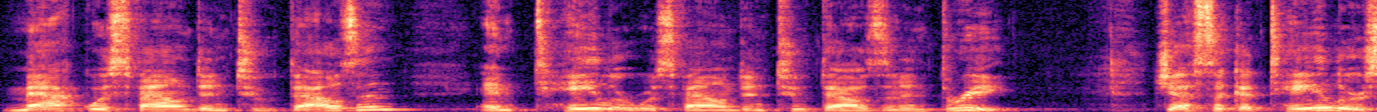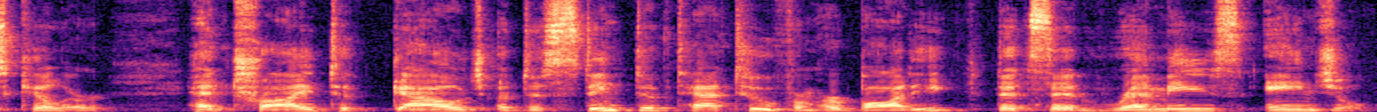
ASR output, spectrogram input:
Mack was found in 2000 and Taylor was found in 2003. Jessica Taylor's killer had tried to gouge a distinctive tattoo from her body that said Remy's Angel.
